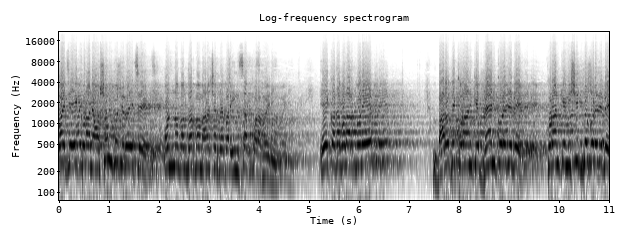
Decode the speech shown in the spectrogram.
কয় যে এই কোরআনে অসংগতি রয়েছে, অন্য ধর্ম মানুষের ব্যাপারে ইনসাফ করা হয়নি। এই কথা বলার পরে ভারতে কোরআনকে ব্যান করে দেবে, কোরআনকে নিষিদ্ধ করে দেবে,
